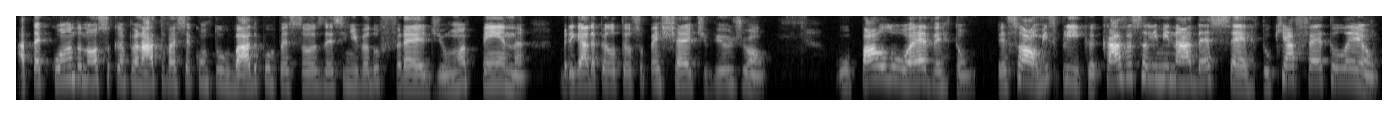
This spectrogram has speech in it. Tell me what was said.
Até quando o nosso campeonato vai ser conturbado por pessoas desse nível do Fred? Uma pena. Obrigada pelo teu superchat, viu, João? O Paulo Everton. Pessoal, me explica. Caso essa eliminada é certo, o que afeta o Leão?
